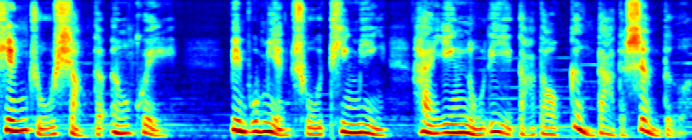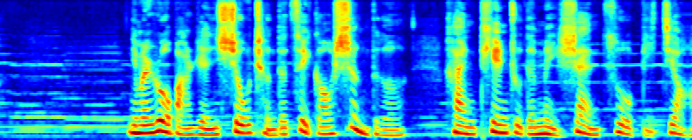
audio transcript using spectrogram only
天主赏的恩惠，并不免除听命和应努力达到更大的圣德。你们若把人修成的最高圣德和天主的美善做比较，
